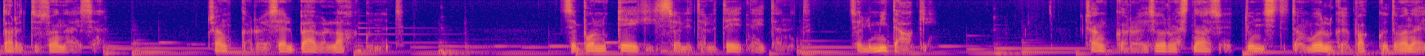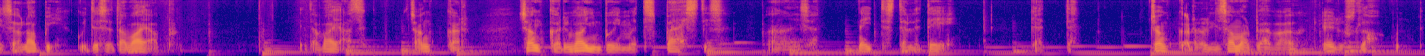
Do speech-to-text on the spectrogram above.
ta arutas vanaisa. Shankar oli sel päeval lahkunud. see polnud keegi, kes oli talle teed näidanud, see oli midagi. Shankar oli surmast naasnud, et tunnistada oma võlga ja pakkuda vanaisale abi, kui ta seda vajab. ja ta vajas. Shankar Shankari vaim põhimõtteliselt päästis vanaisa, näitas talle tee kätte. Shankar oli samal päeval elust lahkunud.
